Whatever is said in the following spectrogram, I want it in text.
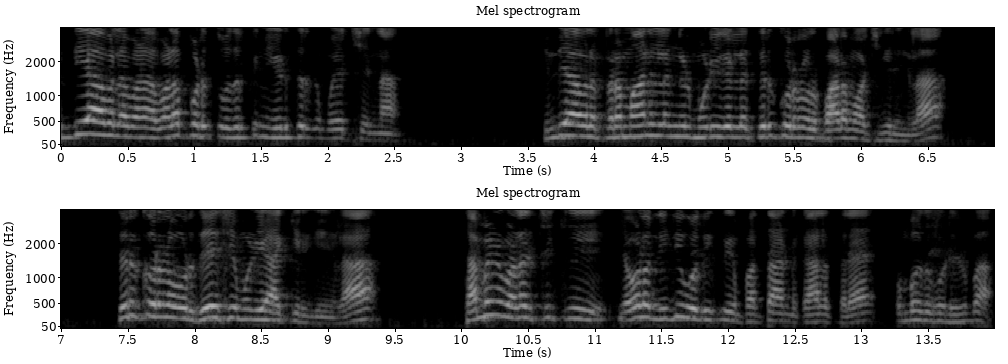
இந்தியாவில் வள வளப்படுத்துவதற்கு நீ எடுத்திருக்க முயற்சி என்ன? இந்தியாவில் பிற மாநிலங்கள் மொழிகளில் திருக்குறள் ஒரு பாடமாக வச்சுக்கிறீங்களா? திருக்குறளை ஒரு தேசிய மொழியை ஆக்கியிருக்கீங்களா? தமிழ் வளர்ச்சிக்கு எவ்வளோ நிதி ஒதுக்கி பத்தாண்டு காலத்தில்? ஒன்பது கோடி ரூபாய்.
